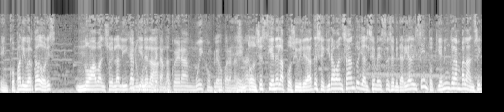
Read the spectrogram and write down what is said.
en Copa Libertadores, no avanzó en la liga, En un tiene grupo la, que tampoco era muy complejo para Nacional. entonces tiene la posibilidad de seguir avanzando y al semestre se miraría distinto. Tiene un gran balance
